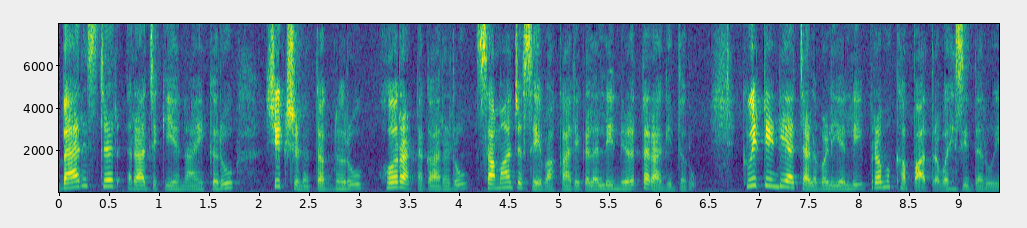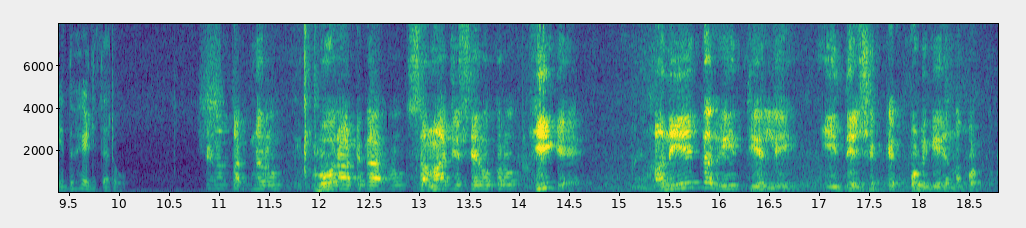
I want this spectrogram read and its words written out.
ಬ್ಯಾರಿಸ್ಟರ್ ರಾಜಕೀಯ ನಾಯಕರು, ಶಿಕ್ಷಣ ತಜ್ಞರು, ಹೋರಾಟಗಾರರು, ಸಮಾಜ ಸೇವಾ ಕಾರ್ಯಗಳಲ್ಲಿ ನಿರತರಾಗಿದ್ದರು. ಕ್ವಿಟ್ ಇಂಡಿಯಾ ಚಳವಳಿಯಲ್ಲಿ ಪ್ರಮುಖ ಪಾತ್ರ ವಹಿಸಿದ್ದರು ಎಂದು ಹೇಳಿದರು. ತಜ್ಞರು, ಹೋರಾಟಗಾರರು, ಸಮಾಜ ಸೇವಕರು ಹೀಗೆ ಅನೇಕ ರೀತಿಯಲ್ಲಿ ಈ ದೇಶಕ್ಕೆ ಕೊಡುಗೆಯನ್ನು ಕೊಟ್ಟರು.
